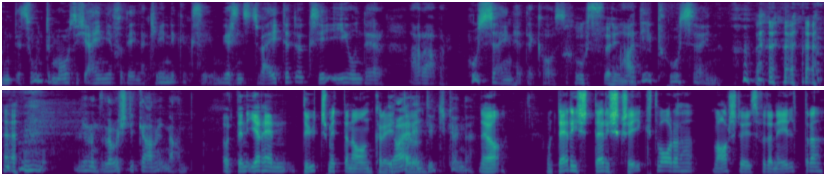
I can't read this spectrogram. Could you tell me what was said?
Und das Untermoos war eine von diesen Kliniken gewesen. Und wir sind das zweite dort gewesen, ich und der Araber. Hussein hat er geheißen. Hussein. Adib Hussein. wir haben lustig miteinander. Und dann ihr habt Deutsch miteinander geredet? Ja, er hat Deutsch können. Ja. Und der ist, der ist geschickt worden Weißt du das von den Eltern?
